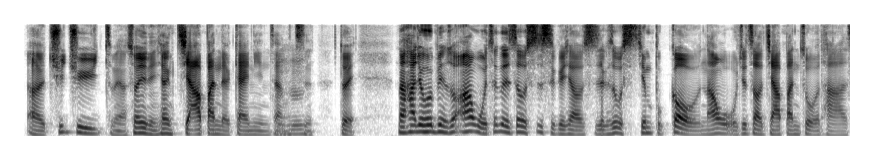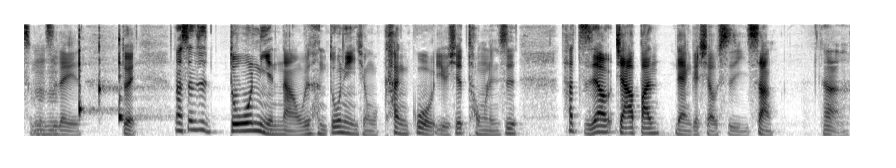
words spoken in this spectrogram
呃，去去怎么样，算有点像加班的概念这样子，对。那他就会变说啊，我这个只有四十个小时，可是我时间不够，然后我就只好加班做它什么之类的。对，那甚至多年呐，我很多年以前我看过有些同仁是，他只要加班两个小时以上啊，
